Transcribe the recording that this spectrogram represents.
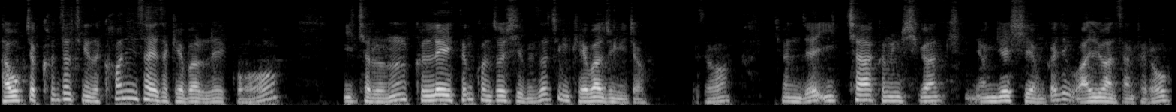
다국적 컨설팅에서 컨인사에서 개발을 했고 2차로는 글레이튼 컨소시엄에서 지금 개발 중이죠. 그래서 현재 2차 금융시간 연결 시험까지 완료한 상태로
